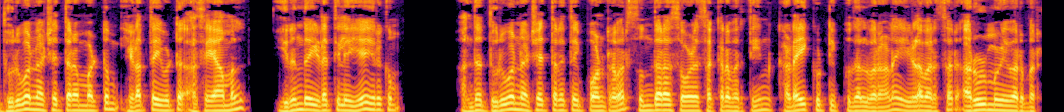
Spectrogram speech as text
துருவ நட்சத்திரம் மட்டும் இடத்தை விட்டு அசையாமல் இருந்த இடத்திலேயே இருக்கும். அந்த துருவ நட்சத்திரத்தை போன்றவர் சுந்தர சோழ சக்கரவர்த்தியின் கடைக்குட்டி புதல்வரான இளவரசர் அருள்மொழிவர்மர்.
